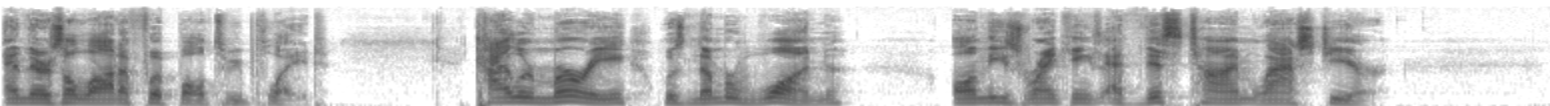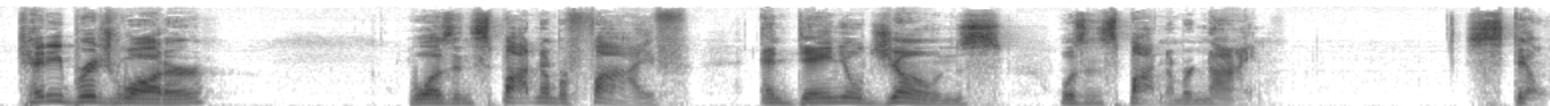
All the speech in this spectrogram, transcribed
and there's a lot of football to be played. Kyler Murray was number one on these rankings at this time last year. Teddy Bridgewater was in spot number five, and Daniel Jones was in spot number nine. Still.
